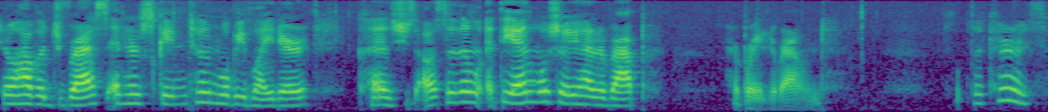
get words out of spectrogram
it'll have a dress, and her skin tone will be lighter because she's Elsa. Then at the end, we'll show you how to wrap her braid around. Like hers.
